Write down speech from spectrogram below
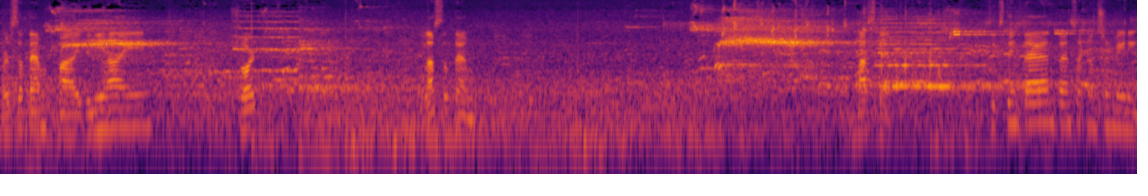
First attempt by Dinihai. Short. Last attempt. Basket. 16-10, 10 seconds remaining.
